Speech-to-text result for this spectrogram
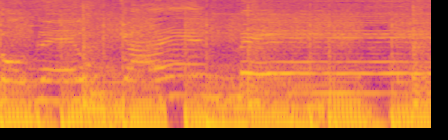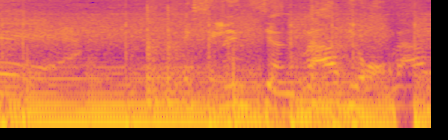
WKM. Excelencia en radio.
